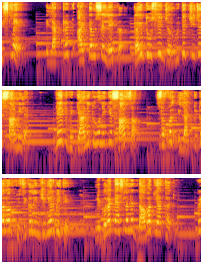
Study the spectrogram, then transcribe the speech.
इसमें इलेक्ट्रिक आइटम से लेकर कई दूसरी ज़रूरी चीज़ें शामिल है। वे एक वैज्ञानिक होने के साथ साथ सफल इलेक्ट्रिकल और फ़िज़िकल इंजीनियर भी थे। निकोला टेस्ला ने दावा किया था कि वे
